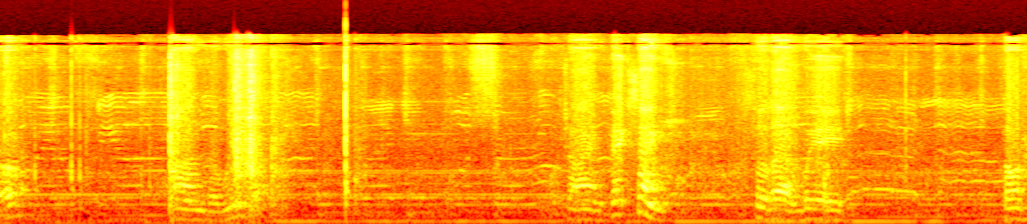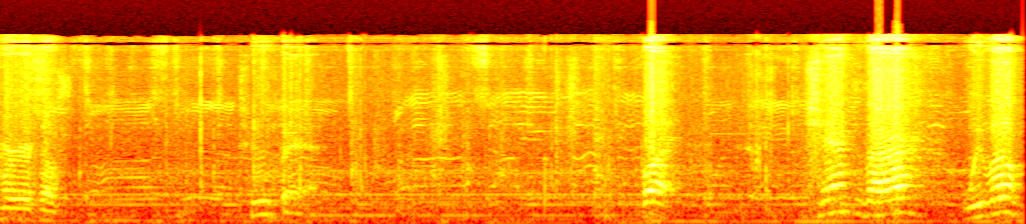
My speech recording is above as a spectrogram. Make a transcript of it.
on the weekend, which I am fixing so that we don't hurt ourselves too bad. But chances are we will.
